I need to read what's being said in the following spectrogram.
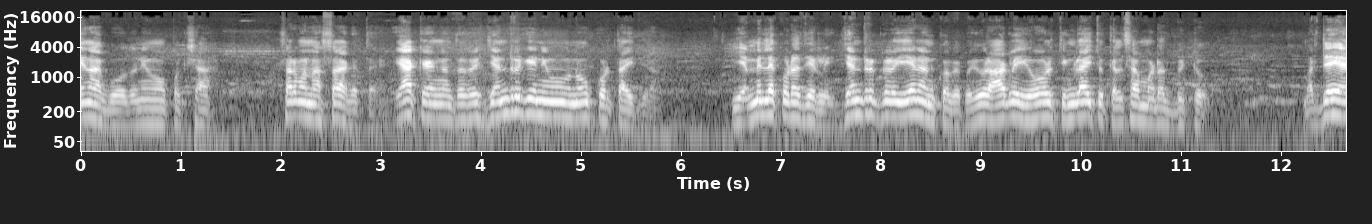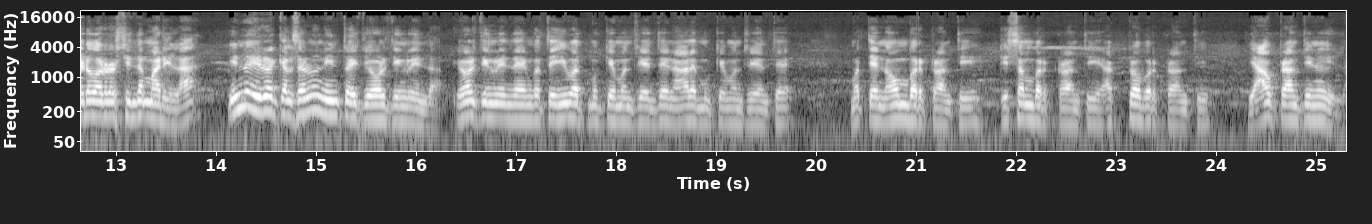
ಏನಾಗ್ಬೋದು ನಿಮ್ಮ ಪಕ್ಷ? ಸರ್ವನಾಶ ಆಗುತ್ತೆ. ಯಾಕೆ ಹಂಗಂತಂದರೆ ಜನರಿಗೆ ನೀವು ನೋವು ಕೊಡ್ತಾ ಇದ್ದೀರ. ಎಂ ಎಲ್ ಎ ಕೊಡೋದಿರಲಿ. ಜನರುಗಳು ಏನು ಅನ್ಕೋಬೇಕು? ಇವ್ರು ಆಗಲೇ ಏಳು ತಿಂಗಳಾಯಿತು ಕೆಲಸ ಮಾಡೋದು ಬಿಟ್ಟು. ಮೊದಲೇ ಎರಡೂವರೆ ವರ್ಷದಿಂದ ಮಾಡಿಲ್ಲ. ಇನ್ನೂ ಇರೋ ಕೆಲಸನೂ ನಿಂತೋಯ್ತು ಏಳು ತಿಂಗಳಿಂದ. ಏಳು ತಿಂಗಳಿಂದ ಏನು ಗೊತ್ತಾ? ಇವತ್ತು ಮುಖ್ಯಮಂತ್ರಿ ಅಂತೆ, ನಾಳೆ ಮುಖ್ಯಮಂತ್ರಿ ಅಂತೆ, ಮತ್ತು ನವಂಬರ್ ಕ್ರಾಂತಿ, ಡಿಸೆಂಬರ್ ಕ್ರಾಂತಿ, ಅಕ್ಟೋಬರ್ ಕ್ರಾಂತಿ, ಯಾವ ಕ್ರಾಂತಿನೂ ಇಲ್ಲ.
